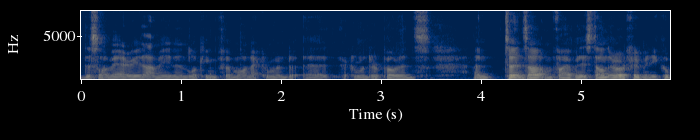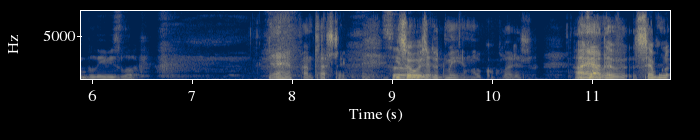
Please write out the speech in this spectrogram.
the sort of area that I'm in and looking for more Necromunda, uh, Necromunda opponents. And turns out I'm five minutes down the road from him and he couldn't believe his luck. Yeah, fantastic. So, it's always yeah. good meeting local players. I had a similar.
